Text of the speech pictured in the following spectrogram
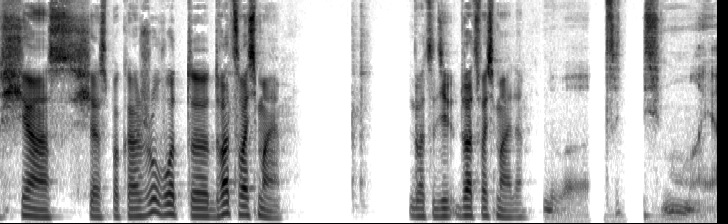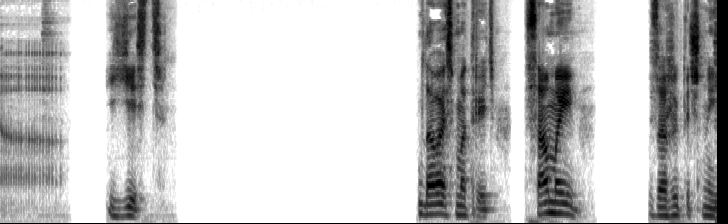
Сейчас, сейчас покажу. Вот 28-я. 29, 28-я, да. 28-я. Есть. Давай смотреть. Самый зажиточный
